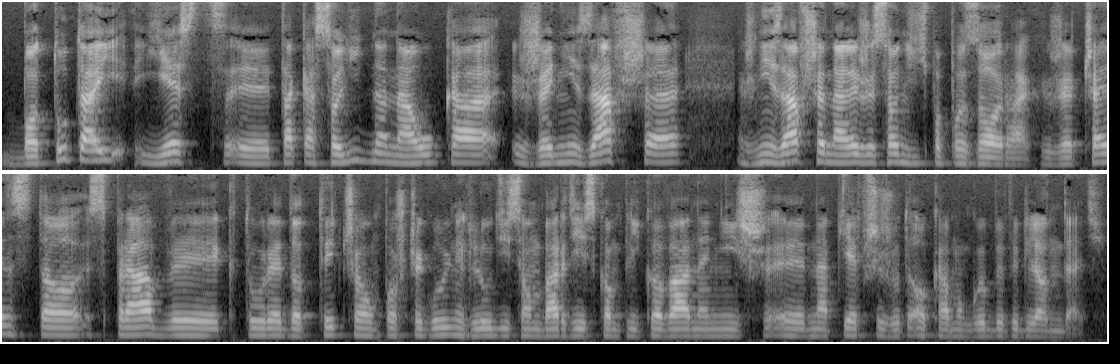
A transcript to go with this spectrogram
bo tutaj jest y, taka solidna nauka, że nie zawsze że nie zawsze należy sądzić po pozorach, że często sprawy, które dotyczą poszczególnych ludzi są bardziej skomplikowane niż y, na pierwszy rzut oka mogłyby wyglądać.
